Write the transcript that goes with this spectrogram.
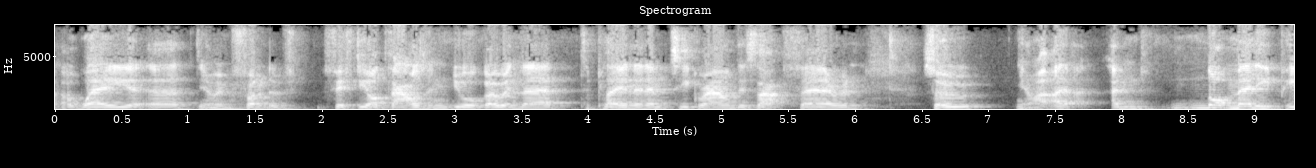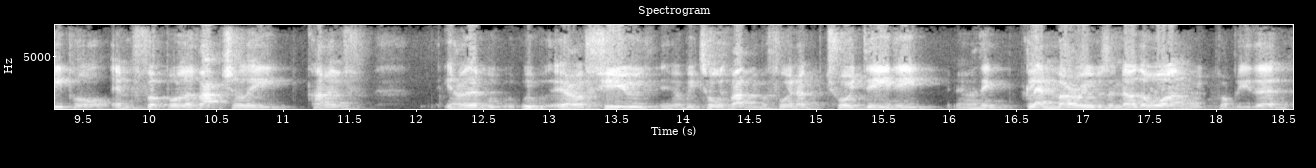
away uh, you know in front of 50 odd thousand you're going there to play in an empty ground is that fair and so you know I, and not many people in football have actually kind of you know, we, you know, a few. You know, we talked about them before. You know, Troy Deeney. You know, I think Glenn Murray was another one. Probably the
